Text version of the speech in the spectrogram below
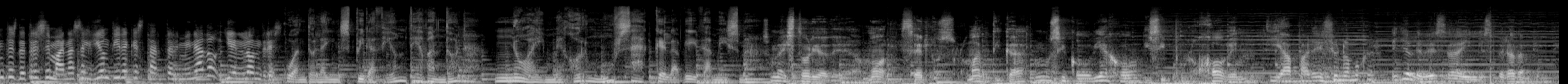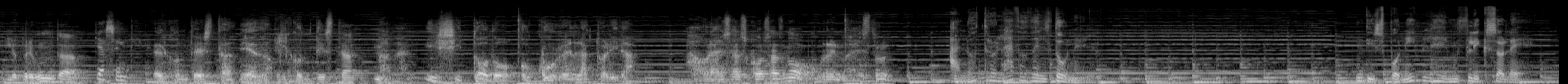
Antes de tres semanas el guion tiene que estar terminado y en Londres. Cuando la inspiración te abandona, no hay mejor musa que la vida misma. Es una historia de amor, celos, romántica, un músico viejo, discípulo joven. Y aparece una mujer. Ella le besa inesperadamente y le pregunta... ¿Qué has sentido? Él contesta, miedo. Él contesta, nada. ¿Y si todo ocurre en la actualidad? Ahora esas cosas no ocurren, maestro. Al otro lado del túnel. Disponible en Flixolé.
